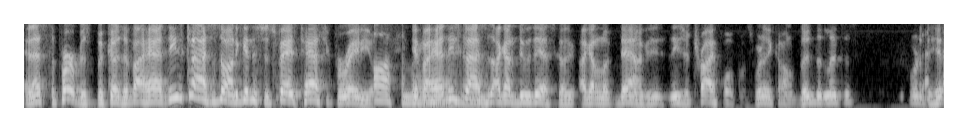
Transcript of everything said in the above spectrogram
And that's the purpose because if I had these glasses on, again, this is fantastic for radio. Awesome. If I had these yeah. glasses, I got to do this because I got to look down because these, these are trifocals. What do they call them? Blended lenses? What do the hip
